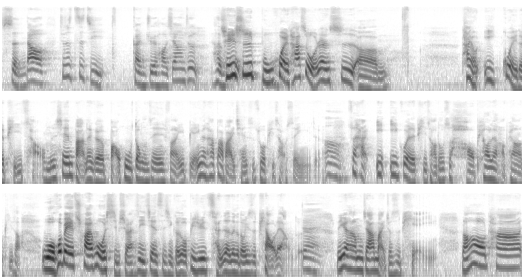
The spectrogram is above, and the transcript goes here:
省到就是自己感觉好像就很，其实不会，他是我认识呃。他有衣柜的皮草，我们先把那个保护动物这些放一边，因为他爸爸以前是做皮草生意的，嗯，所以还衣衣柜的皮草都是好漂亮、好漂亮的皮草。我会不会穿或我喜不喜欢是一件事情，可是我必须承认那个东西是漂亮的，对，因为他们家买就是便宜。然后他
